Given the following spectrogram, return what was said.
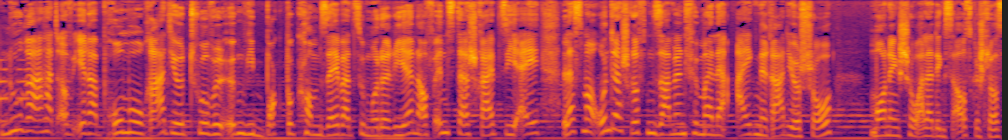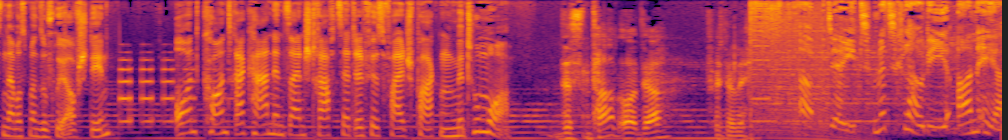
Nura hat auf ihrer Promo-Radiotour wohl irgendwie Bock bekommen, selber zu moderieren. Auf Insta schreibt sie, ey, lass mal Unterschriften sammeln für meine eigene Radioshow. Morning Show allerdings ausgeschlossen, da muss man so früh aufstehen. Und Contra Khan nimmt seinen Strafzettel fürs Falschparken mit Humor. Das ist ein Tatort, ja? Fürchterlich. Update mit Claudi on Air.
